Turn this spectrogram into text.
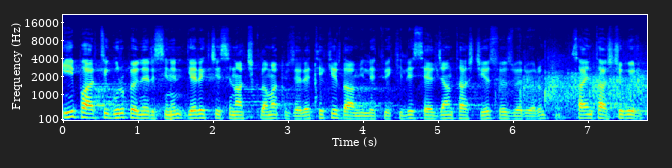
İyi Parti grup önerisinin gerekçesini açıklamak üzere Tekirdağ Milletvekili Selcan Taşçı'ya söz veriyorum. Sayın Taşçı buyurun.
